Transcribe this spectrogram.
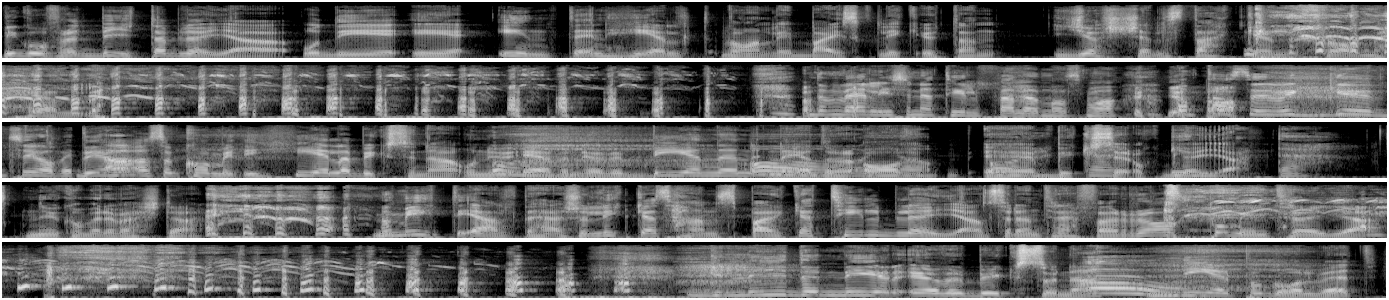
Vi går för att byta blöja och det är inte en helt vanlig bajsklick utan gödselstacken from hell. De väljer sina tillfällen och små. Fantastiskt, men gud så jobbigt. Det har Ja. alltså kommit i hela byxorna och nu även över benen när jag drar av jag eh, byxor och blöja. Inte. Nu kommer det värsta. Mitt i allt det här så lyckas han sparka till blöjan så den träffar rakt på min tröja. Glider ner över byxorna, ner på golvet.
